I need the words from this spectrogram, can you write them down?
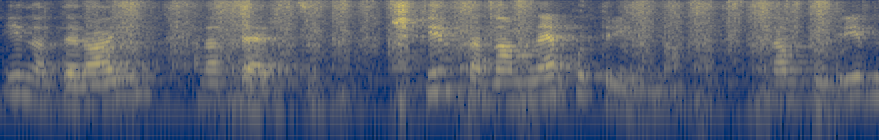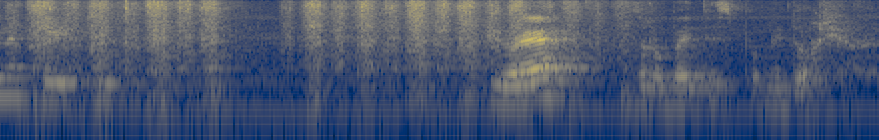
І натираю на терці. Шкірка нам не потрібна. Нам потрібно тільки пюре зробити з помідорів.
